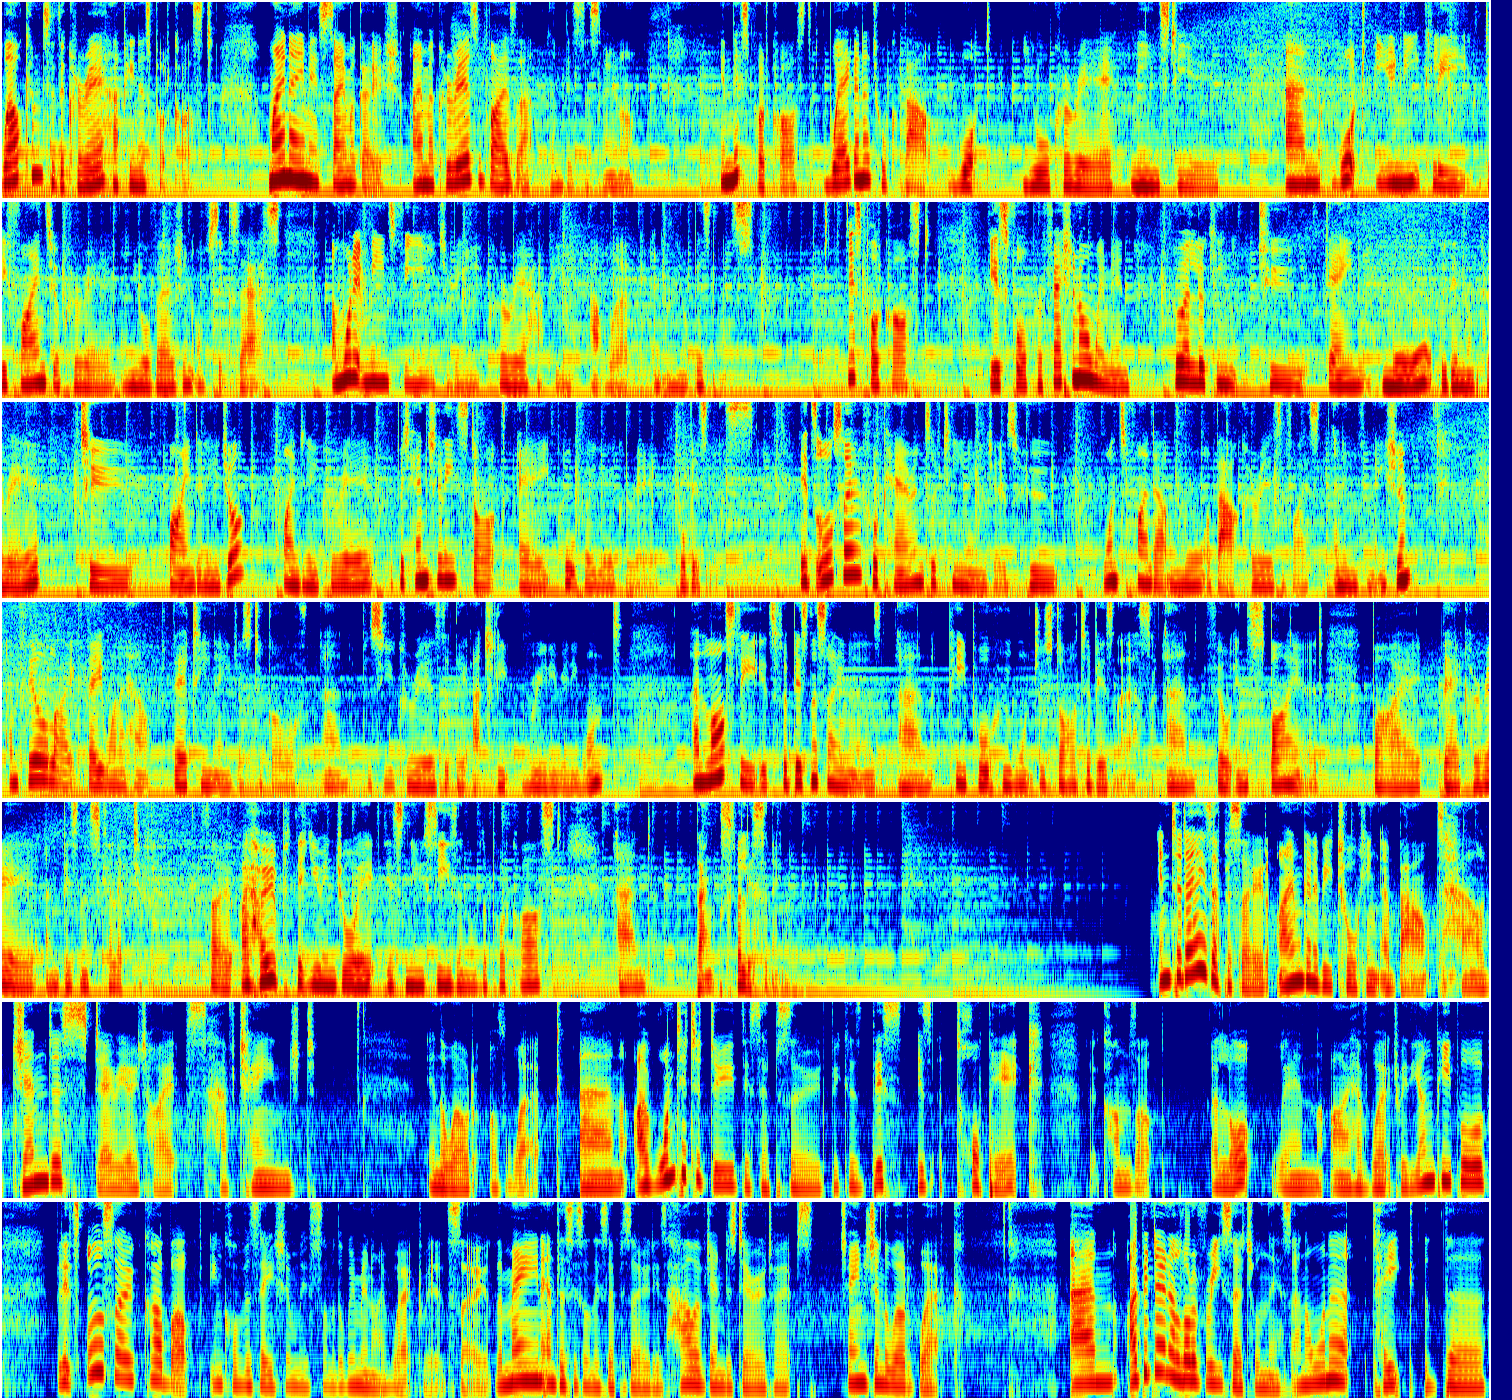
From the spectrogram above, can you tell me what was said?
Welcome to the Career Happiness Podcast. My name is Soma Ghosh. I'm a careers advisor and business owner. In this podcast, we're going to talk about what your career means to you and what uniquely defines your career and your version of success, and what it means for you to be career happy at work and in your business. This podcast is for professional women who are looking to gain more within their career, to find a new job, find a new career, or potentially start a portfolio career or business. It's also for parents of teenagers who want to find out more about careers advice and information and feel like they want to help their teenagers to go off and pursue careers that they actually really, really want. And lastly, it's for business owners and people who want to start a business and feel inspired by their career and business collectively. So I hope that you enjoy this new season of the podcast and thanks for listening. In today's episode, I'm going to be talking about how gender stereotypes have changed in the world of work. And I wanted to do this episode because this is a topic that comes up a lot when I have worked with young people, but it's also come up in conversation with some of the women I've worked with. So the main emphasis on this episode is how have gender stereotypes changed in the world of work? And I've been doing a lot of research on this, and I want to take the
